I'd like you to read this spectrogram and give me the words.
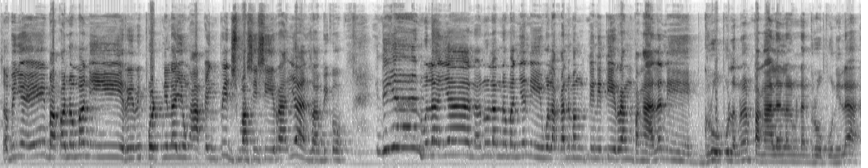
Sabi niya, eh, baka naman i-report nila yung aking page. Masisira yan. Sabi ko, hindi yan, wala yan. Ano lang naman yan eh. Wala ka namang tinitirang pangalan eh. Grupo lang naman, pangalan lang naman ng grupo nila.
